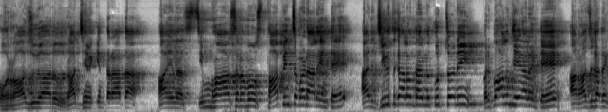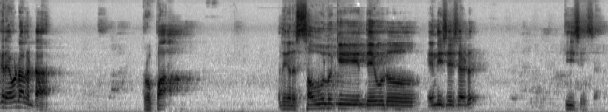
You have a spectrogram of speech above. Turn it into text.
ఒక రాజుగారు రాజ్యం ఎక్కిన తర్వాత ఆయన సింహాసనము స్థాపించబడాలి అంటే ఆయన జీవితకాలం దాన్ని కూర్చొని పరిపాలన చేయాలంటే ఆ రాజుగారి దగ్గర ఏముండాలంట? కృప. అందుకని సౌలుకి దేవుడు ఏం తీసేశాడు? తీసేశాడు.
